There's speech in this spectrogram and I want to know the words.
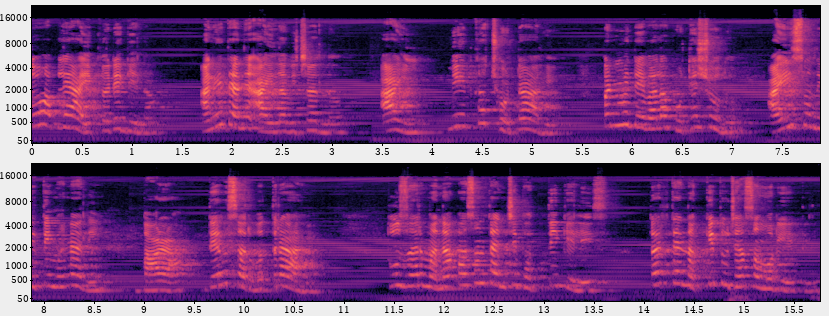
तो आपल्या आईकडे गेला आणि त्याने आईला विचारलं आई मी इतका छोटा आहे पण मी देवाला कुठे शोधू? आई सुनीती म्हणाली बाळा देव सर्वत्र आहे. तू जर मनापासून त्यांची भक्ती केलीस तर ते नक्की तुझ्या समोर येतील.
